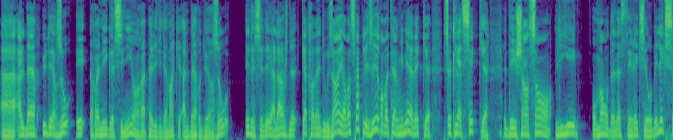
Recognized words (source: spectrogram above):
à Albert Uderzo et René Goscinny. On rappelle évidemment que Albert Uderzo est décédé à l'âge de 92 ans. Et on va se faire plaisir. On va terminer avec ce classique des chansons liées au monde d'Astérix et Obélix,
